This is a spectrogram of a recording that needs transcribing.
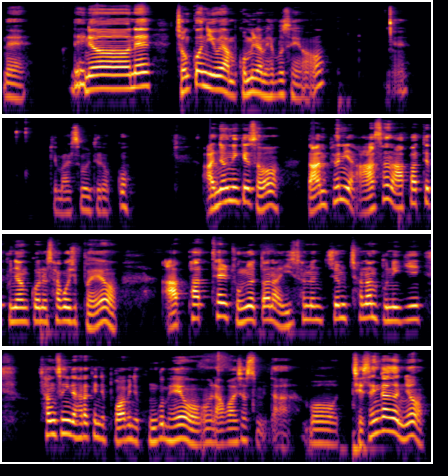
네. 내년에 정권 이후에 한번 고민 한번 해보세요. 네. 이렇게 말씀을 드렸고 안녕님께서 남편이 아산 아파트 분양권을 사고 싶어 해요. 아파텔 종료 떠나 23년쯤 천안 분위기 상승인지 하락인지 보합인지 궁금해요. 라고 하셨습니다. 뭐 제 생각은요.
